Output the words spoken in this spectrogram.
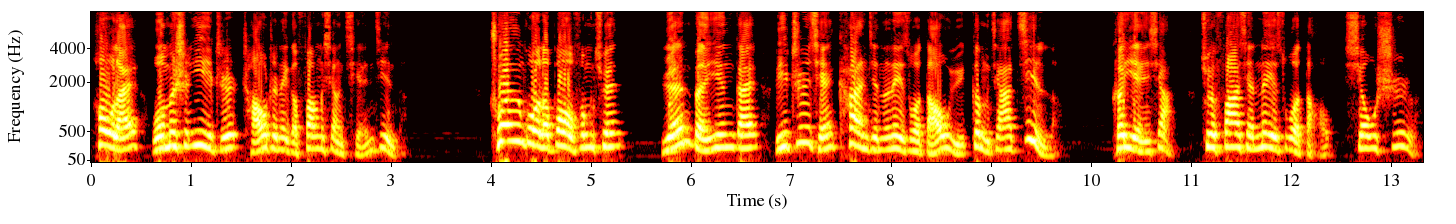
后来我们是一直朝着那个方向前进的，穿过了暴风圈，原本应该离之前看见的那座岛屿更加近了，可眼下却发现那座岛消失了。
